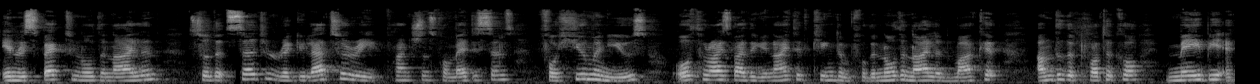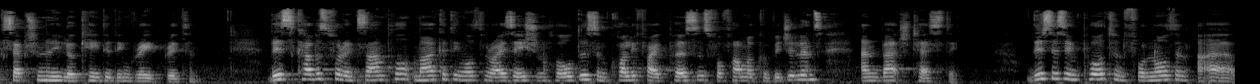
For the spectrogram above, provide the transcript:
in respect to Northern Ireland so that certain regulatory functions for medicines for human use authorized by the United Kingdom for the Northern Ireland market under the protocol may be exceptionally located in Great Britain. This covers, for example, marketing authorization holders and qualified persons for pharmacovigilance and batch testing. This is important for northern uh,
